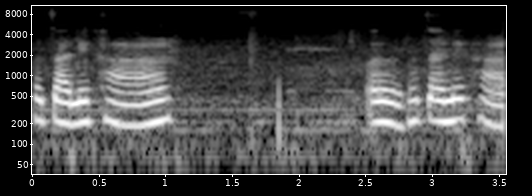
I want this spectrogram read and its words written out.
เข้าใจไหมคะ เออ เข้าใจไหมคะ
